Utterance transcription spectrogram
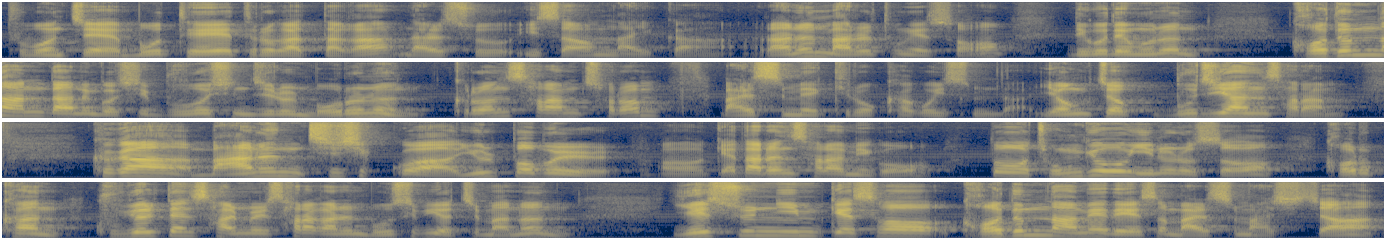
두 번째 모태에 들어갔다가 날 수 있사옵나이까? 라는 말을 통해서 니고데모는 거듭난다는 것이 무엇인지를 모르는 그런 사람처럼 말씀에 기록하고 있습니다. 영적 무지한 사람. 그가 많은 지식과 율법을 어, 깨달은 사람이고 또 종교인으로서 거룩한 구별된 삶을 살아가는 모습이었지만은 예수님께서 거듭남에 대해서 말씀하시자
